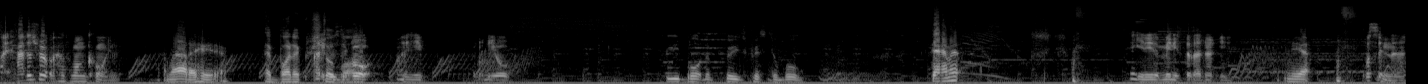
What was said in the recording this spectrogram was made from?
Wait, how does Robert have one coin? I'm out of here. I bought a crystal ball. bought. And you, what your He bought the Boo's crystal ball. Damn it. you need a mini for that, don't you? Yeah. What's in there?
